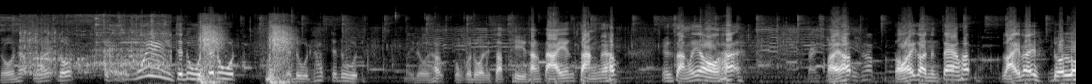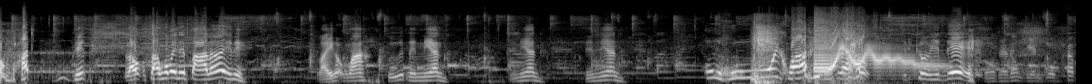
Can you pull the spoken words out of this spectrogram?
โดนครับโดนโดนโอ้ยจะดูดจะดูด จะดูดครับจะดูดไม่โดนครับผมกระโดดสับทีทางตายยังสั่งนะครับ ยังสั่งไม่ออกฮะๆไปครับครับ ต่อให้ก่อนหนึ่งแต้มครับ ไหลไปโดนลมพัดพิษเราซ้ำเข้าไปในป่าเลยนี่ ไหลเข้ามาปื๊ดเนียนๆเนียนๆเนียนๆโอ้โหขวาผิดอีกแล้วยิดเข้ายิดเด้สงสัยต้องเปลี่ยนกบครับ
